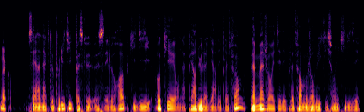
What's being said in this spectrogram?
D'accord. C'est un acte politique parce que euh, c'est l'Europe qui dit OK, on a perdu la guerre des plateformes. La majorité des plateformes aujourd'hui qui sont utilisées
